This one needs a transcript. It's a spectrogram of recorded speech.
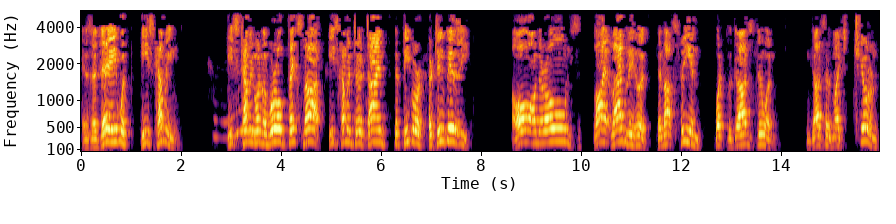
And it's a day with He's coming. He's coming when the world thinks not. He's coming to a time that people are, too busy. All on their own li- livelihood. They're not seeing what the God's doing. And God says, my children,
